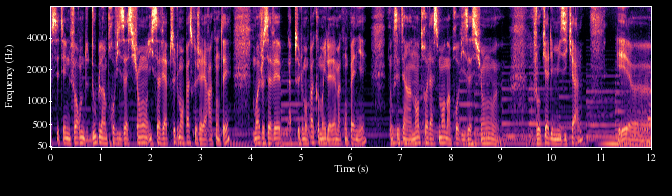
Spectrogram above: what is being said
c'était une forme de double improvisation. Il savait absolument pas ce que j'allais raconter. Moi je savais absolument pas comment il allait m'accompagner. Donc c'était un entrelacement d'improvisation vocale et musicale. Et euh,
